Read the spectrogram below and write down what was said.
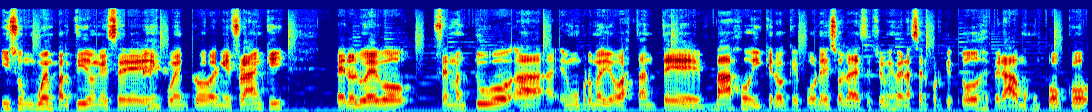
hizo un buen partido en ese encuentro en el Frankie, pero luego se mantuvo a, en un promedio bastante bajo y creo que por eso la decepción es Benacer porque todos esperábamos un poco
